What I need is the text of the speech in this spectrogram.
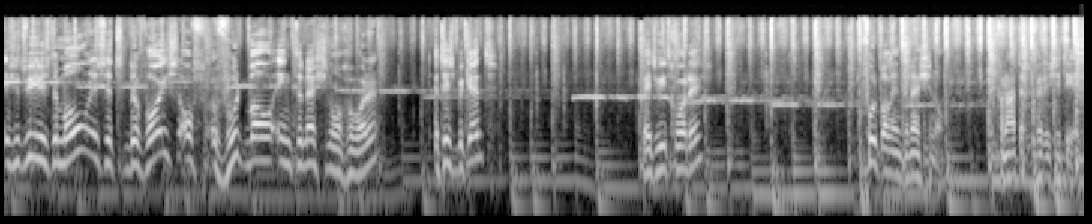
is het Wie is de Mol? Is het The Voice of Voetbal International geworden? Het is bekend. Weet u wie het geworden is? Voetbal International. Van harte gefeliciteerd.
